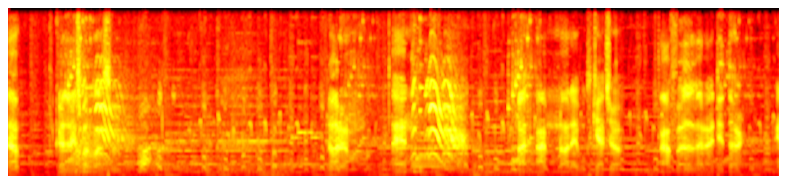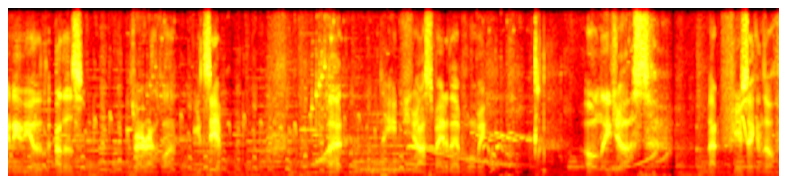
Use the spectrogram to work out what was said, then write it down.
Nope. Go to the next butterflies. Got him. And... But I'm not able to catch up. Not further than I did though. any of the other others. He's right around the corner. You can see him. But he just made it there before me. Only just. About a few seconds off.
